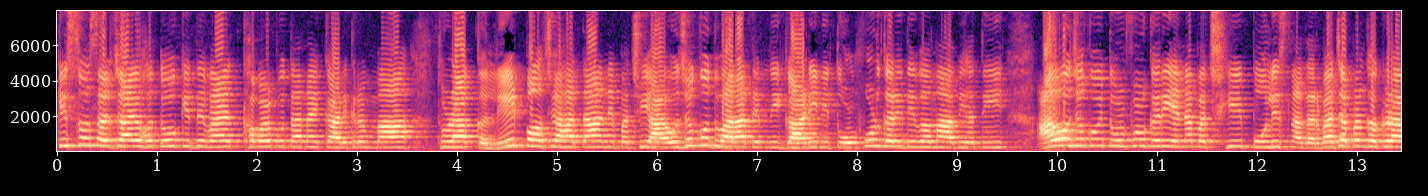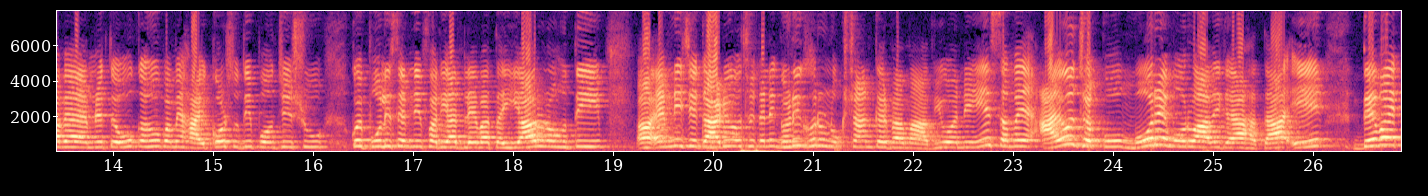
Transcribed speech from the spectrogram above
કિસ્સો સર્જાયો હતો કે દેવાયત ખવડ પોતાના કાર્યક્રમમાં થોડાક લેટ પહોંચ્યા હતા અને પછી આયોજકો દ્વારા તેમની ગાડીની તોડફોડ કરી દેવામાં આવી હતી. આયોજકોએ તોડફોડ કરી, એના પછી પોલીસના દરવાજા પણ ખખડાવ્યા. એમણે તો એવું કહ્યું કે અમે હાઈકોર્ટ સુધી પહોંચીશું. કોઈ પોલીસ એમની ફરિયાદ લેવા તૈયાર નહોતી. એમની જે ગાડીઓ છે તેને ઘણી ખરું નુકસાન કરવામાં આવ્યું અને એ સમયે આયોજકો મોરે મોરો આવી ગયા હતા. એ દેવાયત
